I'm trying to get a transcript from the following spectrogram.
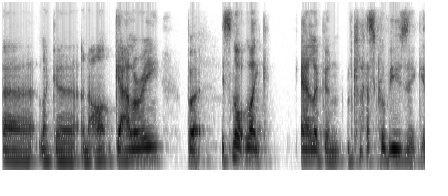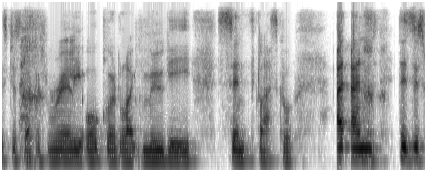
uh, like a an art gallery, but it's not like elegant classical music. It's just like this really awkward, like Moogie synth classical. And there's this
